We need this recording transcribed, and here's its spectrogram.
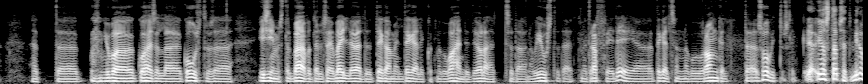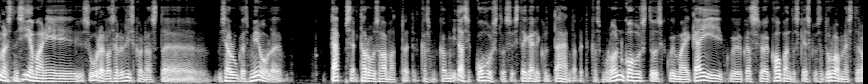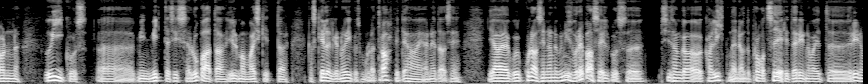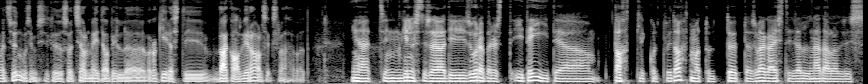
et äh, juba kohe selle kohustuse äh, esimestel päevadel sai välja öeldud, et ega meil tegelikult nagu vahendeid ei ole, et seda nagu jõustada, et me trahvi ei tee ja tegelikult see on nagu rangelt äh, soovituslik. just täpselt, minu meelest on siiamaani suurel osal ühiskonnast, äh, sealhulgas minule, täpselt arusaamatu, et, et kas, ka mida see kohustus siis tegelikult tähendab, et kas mul on kohustus, kui ma ei käi, kas Kaubanduskeskuse turvameestel on õigus äh, mind mitte sisse lubada ilma maskita, kas kellelgi on õigus mulle trahvi teha ja nii edasi. ja, ja kui, kuna siin on nagu nii suur ebaselgus äh,, siis on ka, ka lihtne nii-öelda provotseerida erinevaid, erinevaid sündmusi, mis sotsiaalmeedia abil äh, väga kiiresti väga viraalseks lähevad ja et siin kindlasti saadi suurepäraseid ideid ja tahtlikult või tahtmatult töötas väga hästi sel nädalal siis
